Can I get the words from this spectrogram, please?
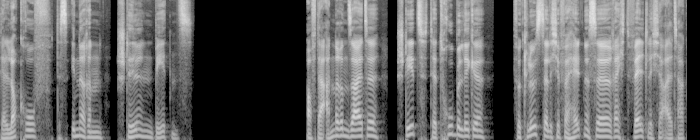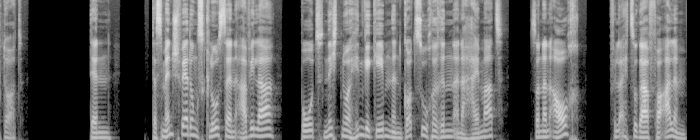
der Lockruf des inneren, stillen Betens. Auf der anderen Seite steht der trubelige, für klösterliche Verhältnisse recht weltlicher Alltag dort. Denn das Menschwerdungskloster in Avila bot nicht nur hingegebenen Gottsucherinnen eine Heimat, sondern auch, vielleicht sogar vor allem,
